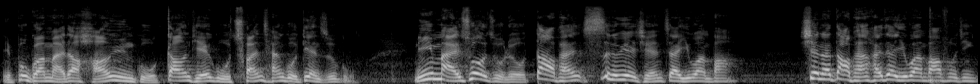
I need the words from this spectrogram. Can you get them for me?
你不管买到航运股、钢铁股、船产股、电子股。你买错主流，大盘四个月前在一万八，现在大盘还在一万八附近，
